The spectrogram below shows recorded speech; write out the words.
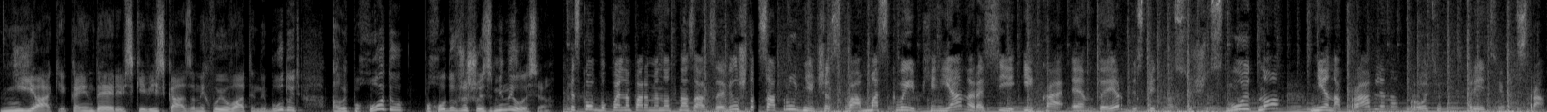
ніякі каєндерівські війська за них воювати не будуть, але по ходу, по вже щось змінилося. Песков буквально пару минут назад заявил, что сотрудничество Москвы, Пхеньяна, России и КНДР действительно существует, но не направлено против третьих стран.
